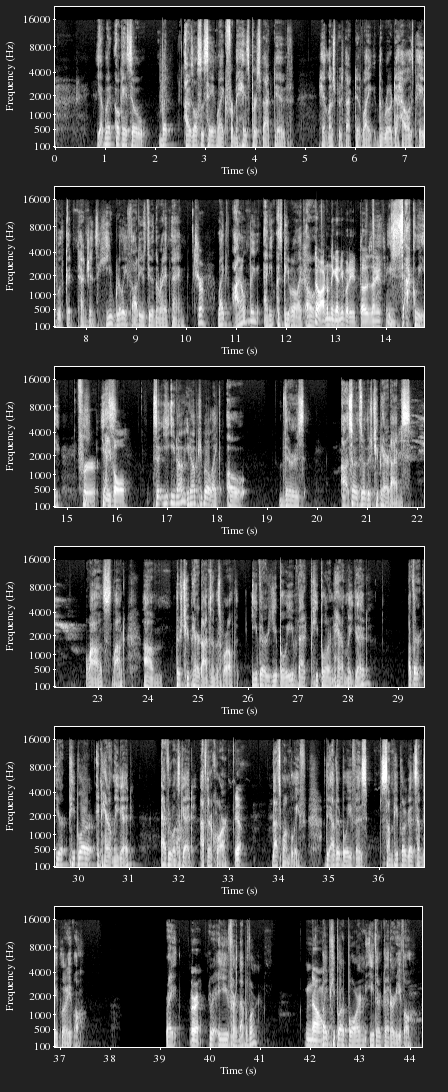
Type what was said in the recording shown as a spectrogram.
Yeah, but okay, so, but I was also saying, like, from his perspective, Hitler's perspective, like, the road to hell is paved with good intentions. He really thought he was doing the right thing. Sure. Like, I don't think any, because people are like, oh, No, I don't think anybody does anything exactly. for Yes. evil. So you, you know, you know, people are like, oh, there's, uh, so so there's two paradigms. Wow, that's loud. Um, there's two paradigms in this world. Either you believe that people are inherently good, other your people are inherently good. Everyone's good at their core. Yeah. That's one belief. The other belief is some people are good, some people are evil. Right? All right. You've heard that before? No. Like people are born either good or evil.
